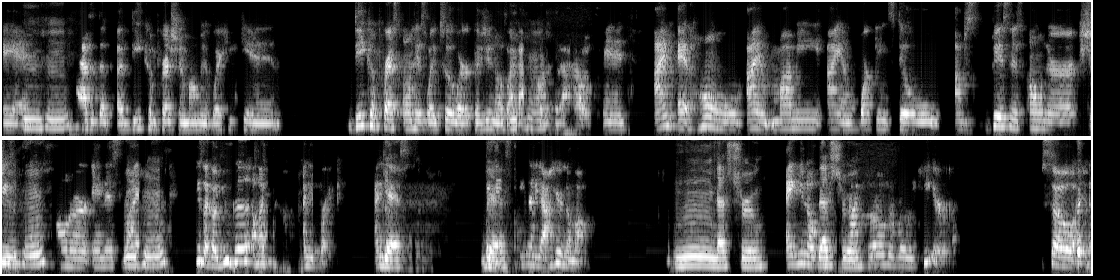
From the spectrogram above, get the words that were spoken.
and mm-hmm. has a, a decompression moment where he can decompress on his way to work because you know it's like mm-hmm. I'm going to the house and I'm at home. I am mommy. I am working still. I'm business owner. She's mm-hmm. a business owner, and it's like mm-hmm. he's like, "Are you good?" I'm like, "I need a break." Need yes. A break. But yes. none of y'all here no more. Mm, that's true. And you know, that's true. My girls are really here. So but,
